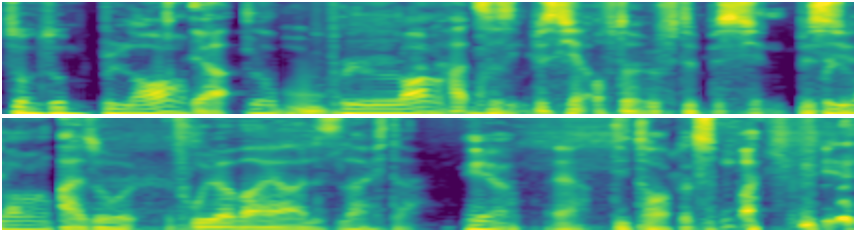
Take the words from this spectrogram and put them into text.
so, so, so ein Blorb. Ein Blorb hat es ein bisschen auf der Hüfte, ein bisschen. bisschen. Blorb. Also früher war ja alles leichter. Ja. Ja, die Torte zum Beispiel.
